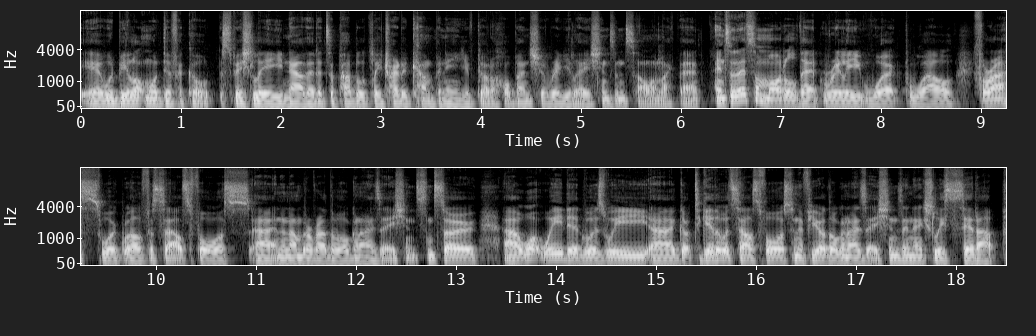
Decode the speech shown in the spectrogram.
would be a lot more difficult, especially now that it's a publicly traded company. You've got a whole bunch of regulations and so on like that. And so that's a model that really worked well for us, worked well for Salesforce uh, and a number of other organizations. And so uh, what we did was we uh, got together with Salesforce and a few other organizations and actually set up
